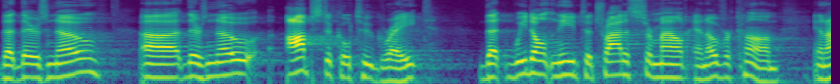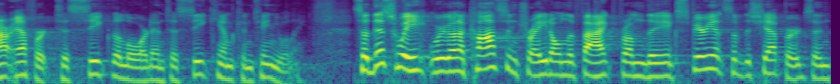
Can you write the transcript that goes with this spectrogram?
that there's no, uh, there's no obstacle too great that we don't need to try to surmount and overcome in our effort to seek the Lord and to seek Him continually. So, this week, we're going to concentrate on the fact from the experience of the shepherds. And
